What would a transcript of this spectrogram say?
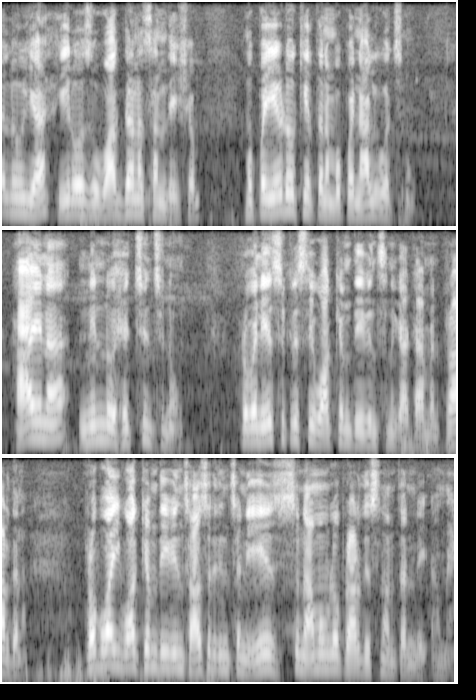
హల్లెలూయ. ఈరోజు వాగ్దాన సందేశం ముప్పై ఏడో కీర్తన ముప్పై నాలుగు వచ్చిన ఆయన నిన్ను హెచ్చించును. ప్రభు యేసుక్రీస్తు వాక్యం దీవించను గాక. ఆమె ప్రార్థన. ప్రభు ఈ వాక్యం దీవించి ఆశీర్వదించండి. యేసు నామంలో ప్రార్థిస్తున్నాం తండ్రి. ఆమె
